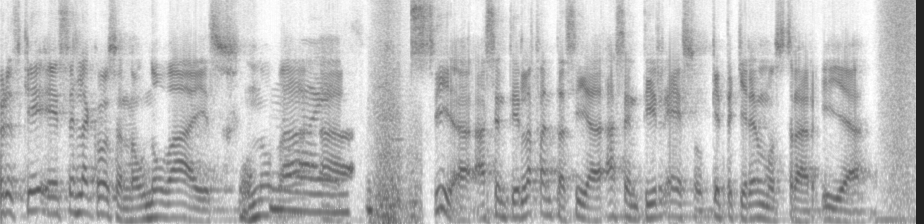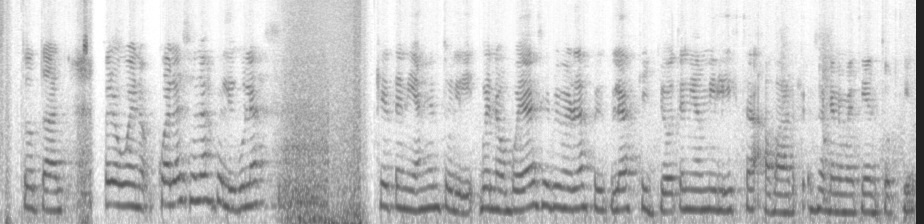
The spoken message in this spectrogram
Pero es que esa es la cosa, ¿no? Uno va a eso, uno va, a, sí, a, sentir la fantasía, a sentir eso que te quieren mostrar y ya. Total. Pero bueno, ¿cuáles son las películas que tenías en tu lista? Bueno, voy a decir primero las películas que yo tenía en mi lista aparte, o sea, que no metí en top 10.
